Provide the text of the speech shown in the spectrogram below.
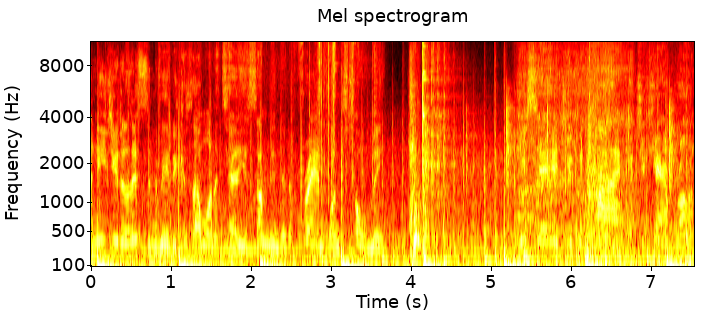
I need you to listen to me because I want to tell you something that a friend once told me. He said you can hide, but you can't run.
